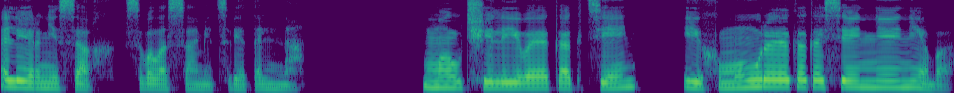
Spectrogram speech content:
Лернисах с волосами цвета льна. Молчаливая, как тень, и хмурая, как осеннее небо.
